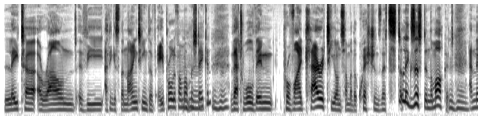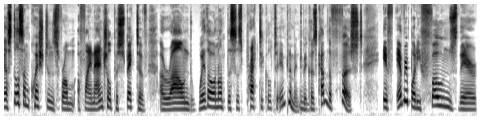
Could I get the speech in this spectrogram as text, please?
later around the I think it's the 19th of April if I'm not mm-hmm, mistaken. Mm-hmm. That will then provide clarity on some of the questions that still exist in the market, mm-hmm. and there are still some questions from a financial perspective around whether or not this is practical to implement. Mm. Because come the first, if everybody phones their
